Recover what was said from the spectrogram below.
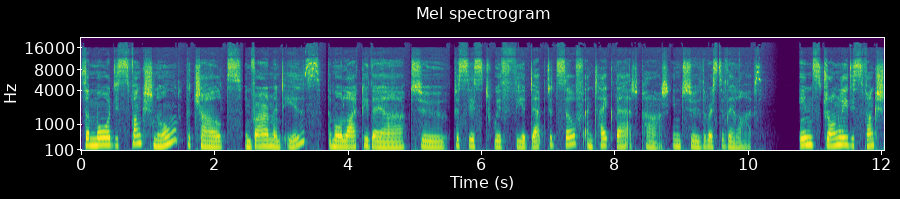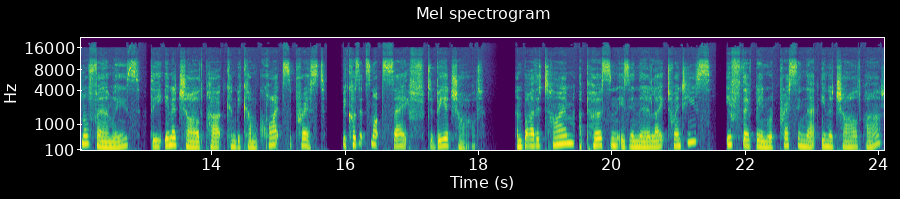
The more dysfunctional the child's environment is, the more likely they are to persist with the adapted self and take that part into the rest of their lives. In strongly dysfunctional families, the inner child part can become quite suppressed because it's not safe to be a child. And by the time a person is in their late 20s, if they've been repressing that inner child part,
